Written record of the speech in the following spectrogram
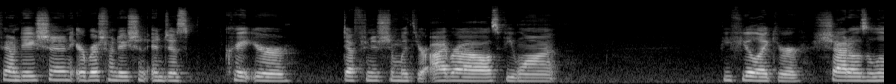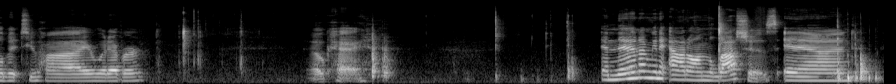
foundation, airbrush foundation, and just create your definition with your eyebrows if you want. If you feel like your shadow's a little bit too high or whatever. Okay. And then I'm going to add on the lashes. And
